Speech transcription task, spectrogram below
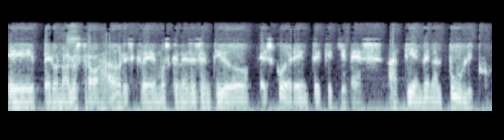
eh, pero no a los trabajadores. Creemos que en ese sentido es coherente que quienes atienden al público,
